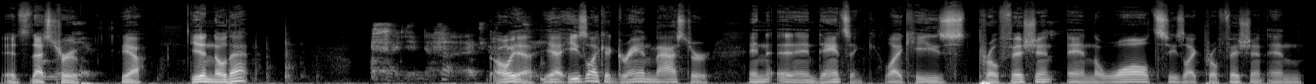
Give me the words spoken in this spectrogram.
it's that's true. Yeah, you didn't know that? I did not. That's Oh yeah, yeah. He's like a grand master in in dancing. Like he's proficient in the waltz. He's like proficient in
